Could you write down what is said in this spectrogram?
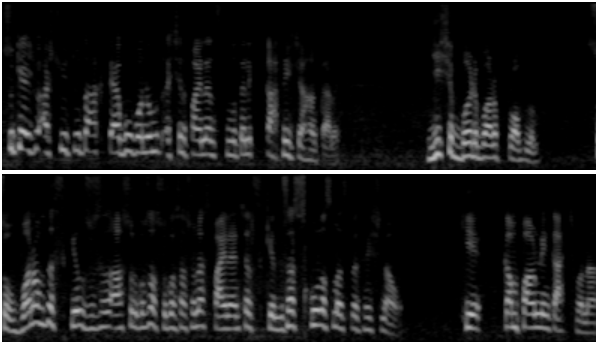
सह क्या तूत टैबू बनोमुत फाइनेंस मुतल कथ चाहान कर यह बड़ बार problem so one of the skills सह गोस फाइनेंशियल स्किल स्कूलस मज पे हेचन कि कंपाउंडिंग कत वन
